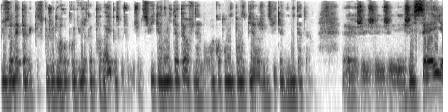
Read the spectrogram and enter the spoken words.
plus honnête avec ce que je dois reproduire comme travail, parce que je, ne suis qu'un imitateur finalement. Hein. Quand on y pense bien, je ne suis qu'un imitateur. J'essaye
